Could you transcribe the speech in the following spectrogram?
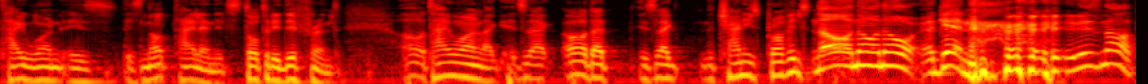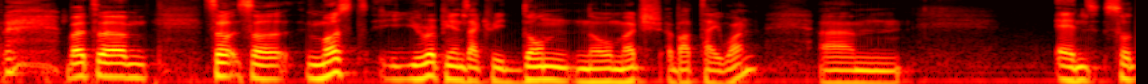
Taiwan is is not Thailand. It's totally different. Oh, Taiwan, like it's like oh that is like the Chinese province. No, no, no. Again, it is not. But um, so so most Europeans actually don't know much about Taiwan, um, and so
